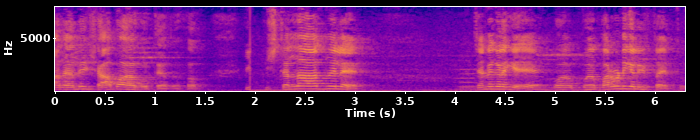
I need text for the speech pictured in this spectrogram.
ಆದರೆ ಅಲ್ಲಿ ಶಾಪ ಆಗುತ್ತೆ ಅದು. ಇಷ್ಟೆಲ್ಲ ಆದ್ಮೇಲೆ ಜನಗಳಿಗೆ ಬರವಣಿಗೆಯಲ್ಲಿ ಇರ್ತಾ ಇತ್ತು.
